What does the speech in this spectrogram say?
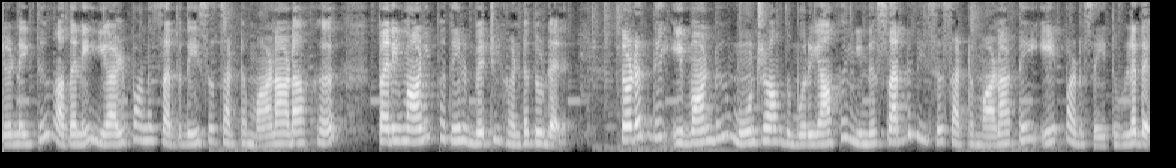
இணைத்து அதனை யாழ்ப்பாண சர்வதேச சட்ட மாநாடாக பரிமாணிப்பதில் வெற்றி கண்டதுடன் தொடர்ந்து இவ்வாண்டு மூன்றாவது முறையாக இந்த சர்வதேச சட்ட மாநாட்டை ஏற்பாடு செய்துள்ளது.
